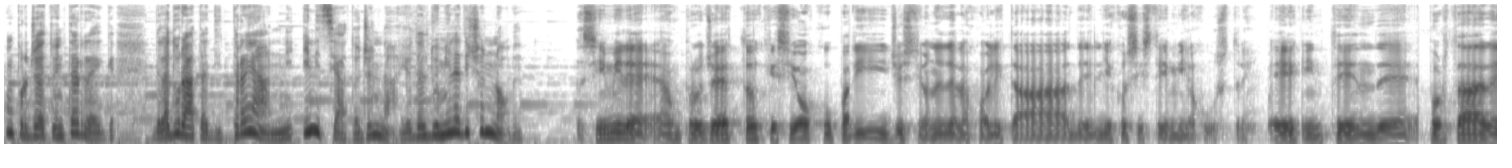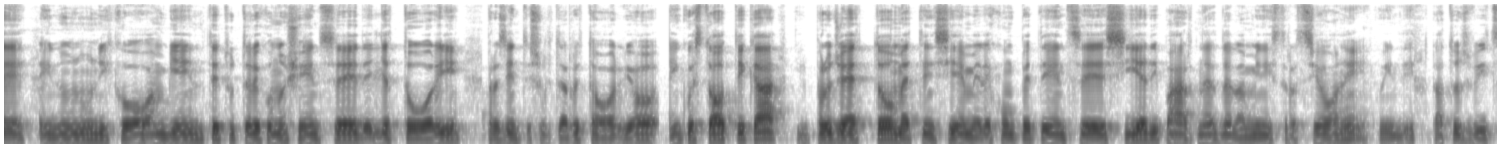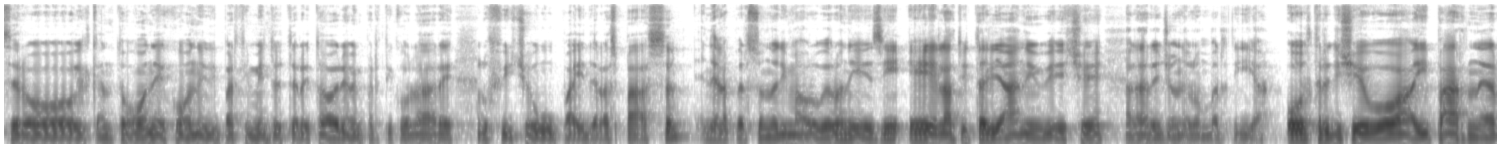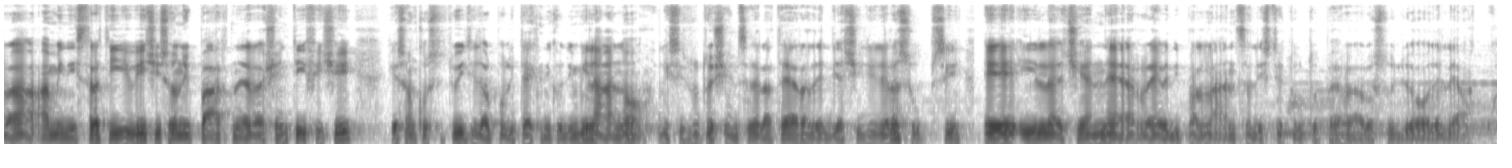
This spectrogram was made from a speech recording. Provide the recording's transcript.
Un progetto Interreg della durata di tre anni iniziato a gennaio del 2019. Simile è un progetto che si occupa di gestione della qualità degli ecosistemi lacustri e intende portare in un unico ambiente tutte le conoscenze degli attori presenti sul territorio. In quest'ottica il progetto mette insieme le competenze sia di partner delle amministrazioni, quindi lato svizzero il cantone con il Dipartimento del Territorio, in particolare l'ufficio UPAI della SPAS, nella persona di Mauro Veronesi e lato italiano invece alla Regione Lombardia. Oltre, dicevo, ai partner amministrativi ci sono i partner scientifici che sono costituiti dal Politecnico di Milano, l'Istituto Scienze della Terra degli Acidi della SUPSI e il CNR di Pallanza, l'Istituto per lo Studio delle Acque.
